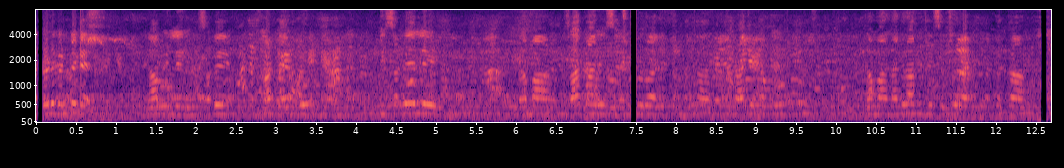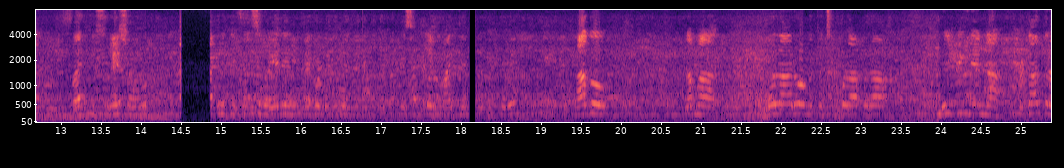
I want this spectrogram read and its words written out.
ಎರಡು ಗಂಟೆಗೆ ನಾವು ಇಲ್ಲಿ ಸಭೆ ಮಾಡ್ತಾ ಇದ್ದು ಈ ಸಭೆಯಲ್ಲಿ ನಮ್ಮ ಸಹಕಾರಿ ಸಚಿವರಾಗಿರ್ತಕ್ಕಂಥ ರಾಜೇಂದ್ರ ಅವರು, ನಮ್ಮ ನಗರಾಭಿವೃದ್ಧಿ ಸಚಿವರಾಗಿರ್ತಕ್ಕಂಥ ಬೈತಿ ಸುರೇಶ್ ಅವರು, ಅಭಿವೃದ್ಧಿ ಕೆಲಸಗಳು ಏನೇನು ಕೈಗೊಂಡಿದ್ದೀವಿ ಅನ್ನೋದ್ರ ಬಗ್ಗೆ ಸಂಪೂರ್ಣ ಮಾಹಿತಿಯನ್ನು ಕೊಡ್ತೇವೆ. ಹಾಗೂ ನಮ್ಮ ಕೋಲಾರು ಮತ್ತು ಚಿಕ್ಕಬಳ್ಳಾಪುರ ಮಿಲ್ಕ್ ಯೂನಿಯನ್ನ ಮುಖಾಂತರ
